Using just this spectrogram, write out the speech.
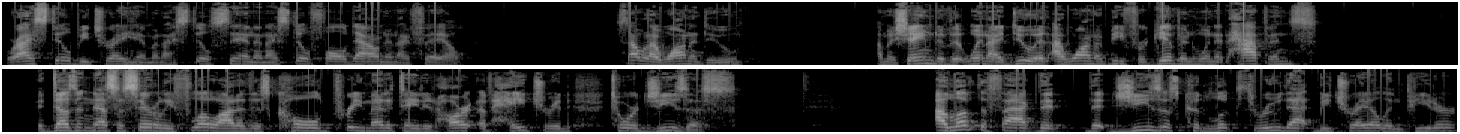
where I still betray him and I still sin and I still fall down and I fail. It's not what I want to do. I'm ashamed of it when I do it. I want to be forgiven when it happens. It doesn't necessarily flow out of this cold, premeditated heart of hatred toward Jesus. I love the fact that, that Jesus could look through that betrayal in Peter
